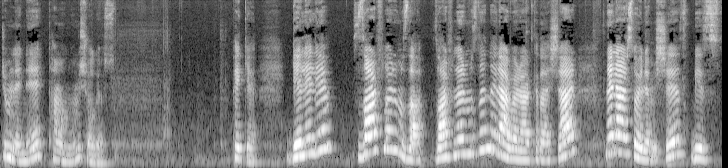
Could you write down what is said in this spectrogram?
Cümleni tamamlamış oluyorsun. Peki gelelim zarflarımıza. Zarflarımızda neler var arkadaşlar? Neler söylemişiz? Biz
